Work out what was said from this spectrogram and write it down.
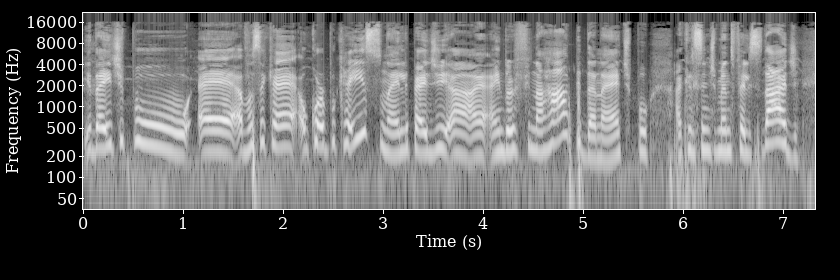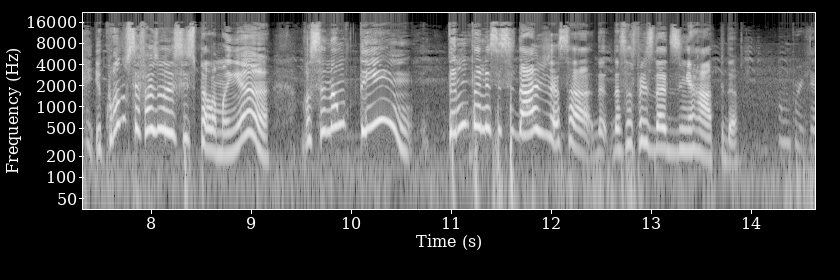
E daí, tipo, é, você quer. O corpo quer isso, né? Ele pede a, a endorfina rápida, né? Tipo, aquele sentimento de felicidade. E quando você faz o exercício pela manhã, você não tem tanta necessidade dessa, dessa felicidadezinha rápida. Porque,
